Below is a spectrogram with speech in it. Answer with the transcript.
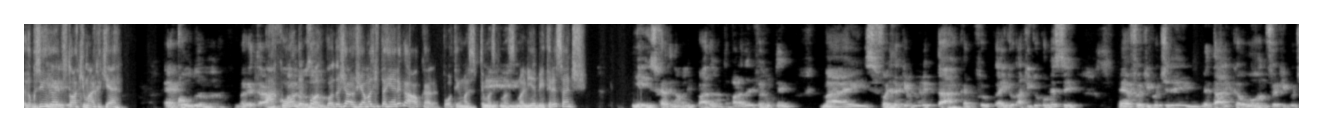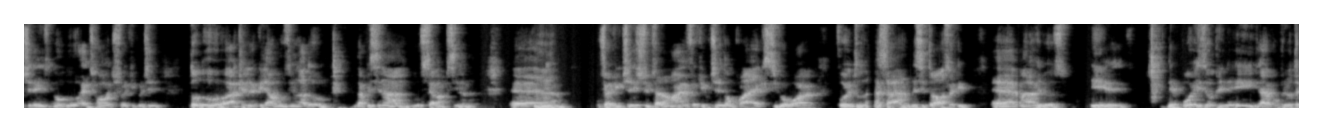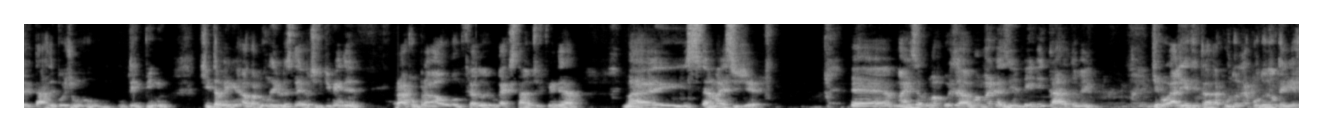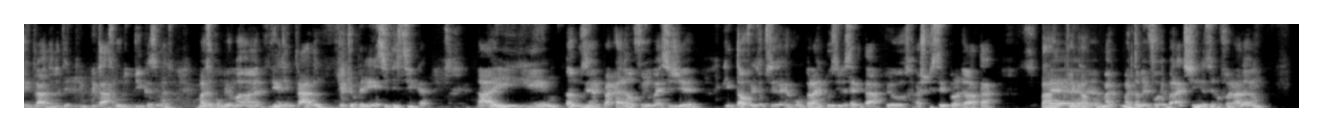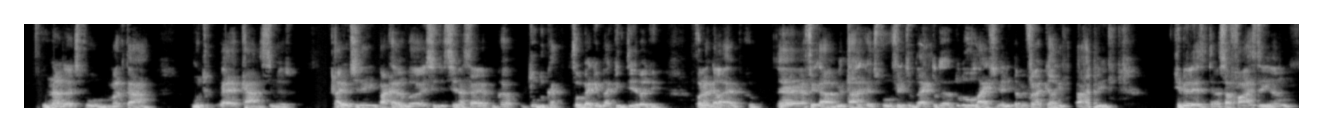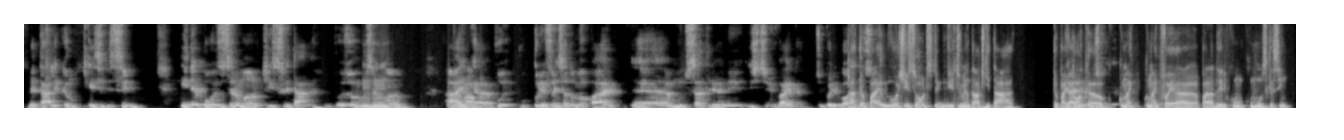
eu não consigo ver E a estoque marca que é. é Condor, mano. Uma guitarra Ah, Conda, pô. Conda já, já é uma guitarrinha legal, cara. Pô, tem, umas, tem umas, E- umas- uma linha bem interessante. E é isso, cara, tem que dar uma limpada, né? Tá parada ali faz um tempo. Mas foi daqui a primeira guitarra, cara. Foi aí que eu- aqui que eu comecei. É, foi aqui que eu tirei Metallica One, foi aqui que eu tirei Snow do Red Hot, foi aqui que eu tirei todo aquele, aquele álbumzinho lá do, da piscina, do céu na piscina, né? É, Foi aqui que tirei Street Out of Mind, foi aqui que tirei Don't Cry, Civil War, foi tudo nessa, nesse troço aqui. É maravilhoso. E depois eu aí eu comprei outra guitarra depois de um, um tempinho, que também, agora não lembro, essa daí eu tive que vender. Pra comprar o amplificador, o Blackstar, eu tive que vender ela. Mas era uma SG. É, mas alguma coisa, alguma marcazinha bem de entrada também. Tipo, a linha de entrada da Condor, né? A Condor não tem linha de entrada, né? Tem guitarras muito picas, assim mesmo. Mas eu comprei uma linha de entrada que eu peguei esse DC, cara. Aí, Angus Young pra caramba, fui uma SG, que talvez eu consiga recomprar, inclusive, essa guitarra, porque eu acho que sei por onde ela tá. Ah, que legal. É, mas, mas também foi baratinho, assim, não foi nada, nada, tipo, uma guitarra muito é, cara, assim mesmo. Aí eu tirei pra caramba esse DC nessa época, tudo, cara. Foi o Back in Black inteiro ali. Foi naquela época. É, fe- ah, Metallica, tipo, Feito Black, tudo, tudo Lightning ali também foi naquela guitarra ali. E beleza, teve essa fase aí, né, Metallica, esse DC. E depois o ser humano quis fritar, né? Depois o Uhum. ser humano. Aí, Normal. cara, por- por influência do meu pai, é, muito Satriani e Steve Vai, cara. Tipo, ele gosta Ah, teu pai curte som de, instrumental de guitarra? Teu pai Cara, toca? Como é, como é que foi a parada dele com, com música, assim?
